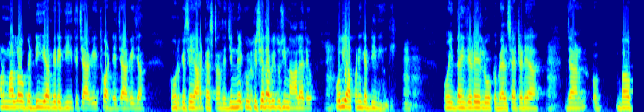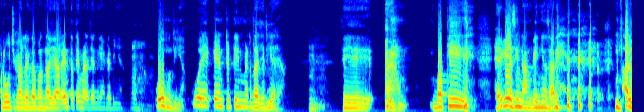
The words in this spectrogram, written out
ਹੁਣ ਮੰਨ ਲਓ ਗੱਡੀ ਆ ਮੇਰੇ ਗੀਤ ਚ ਆ ਗਈ ਤੁਹਾਡੇ ਚ ਆ ਗਈ ਜਾਂ ਹੋਰ ਕਿਸੇ ਆਰਟਿਸਟਾਂ ਦੇ ਜਿੰਨੇ ਕੋਈ ਕਿਸੇ ਦਾ ਵੀ ਤੁਸੀਂ ਨਾਂ ਲੈ ਦਿਓ ਉਹਦੀ ਆਪਣੀ ਗੱਡੀ ਨਹੀਂ ਹੁੰਦੀ। ਉਹ ਇਦਾਂ ਹੀ ਜਿਹੜੇ ਲੋਕ ਵੈਲ ਸੈਟਡ ਆ ਜਾਂ ਬਾ ਅਪਰੋਚ ਕਰ ਲੈਂਦਾ ਬੰਦਾ ਜਾਂ ਰੈਂਟ ਤੇ ਮਿਲ ਜਾਂਦੀਆਂ ਗੱਡੀਆਂ ਉਹ ਹੁੰਦੀਆਂ। ਉਹ ਇੱਕ ਐਂਟਰਟੇਨਮੈਂਟ ਦਾ ਜ਼ਰੀਆ ਆ। ਤੇ ਬਾਕੀ ਹੈਗੇ ਅਸੀਂ ਨੰਗ ਗਈਆਂ ਸਾਰੇ। ਬਾਰੀ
